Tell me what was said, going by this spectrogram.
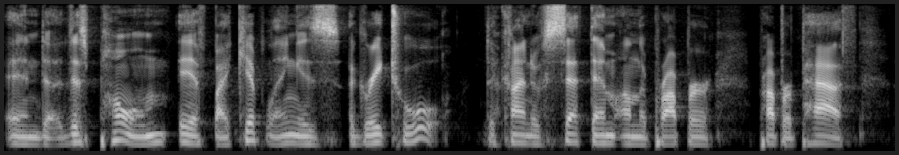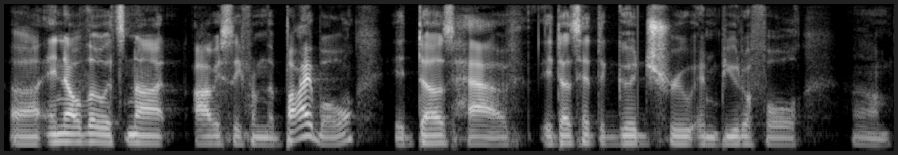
And uh, this poem, "If" by Kipling, is a great tool to kind of set them on the proper proper path. Uh, and although it's not obviously from the Bible, it does have it does hit the good, true, and beautiful um,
